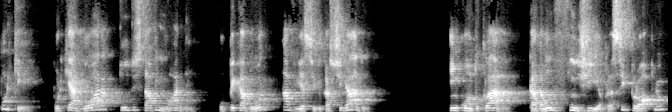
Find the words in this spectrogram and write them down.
Por quê? porque agora tudo estava em ordem. O pecador havia sido castigado. Enquanto, claro, cada um fingia para si próprio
